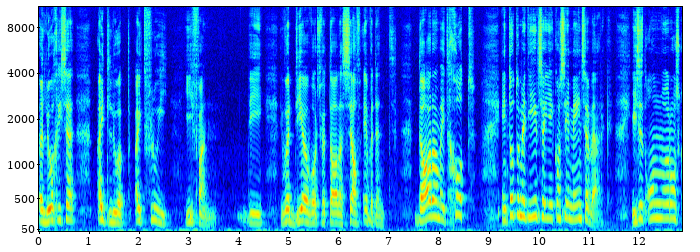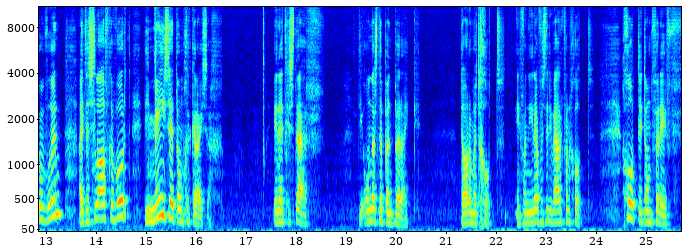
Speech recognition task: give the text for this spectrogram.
'n logiese uitloop, uitvloei hiervan. Die die woord deo word vertaal as self-evident. Daarom het God en tot en met hier sou jy kon sê mense werk. Jesus het onder ons kom woon. Hy het 'n slaaf geword. Die mense het hom gekruisig. En hy het gesterf. Die onderste punt bereik. Daarom het God en van hier af is dit die werk van God. God het hom verhef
